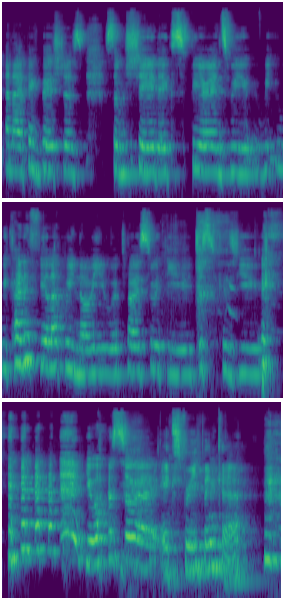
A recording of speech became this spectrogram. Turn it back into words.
and I think there's just some shared experience. We we we kind of feel like we know you. We're close with you just because you. you are so a ex free thinker.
